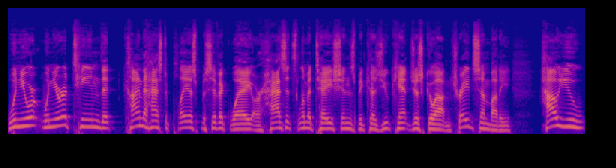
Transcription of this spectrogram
when you're when you're a team that kind of has to play a specific way or has its limitations because you can't just go out and trade somebody. How you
